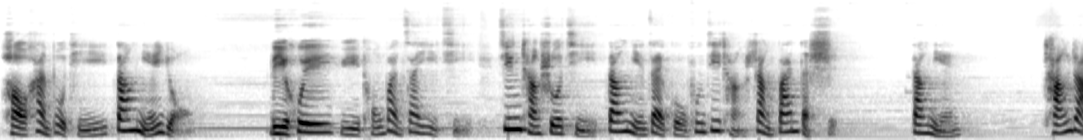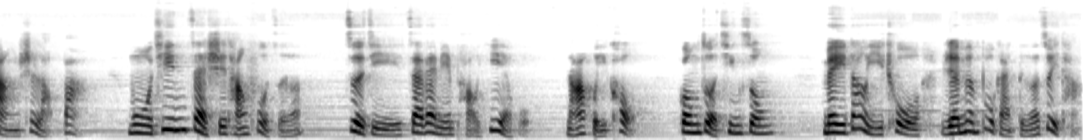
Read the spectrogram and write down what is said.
好汉不提当年勇，李辉与同伴在一起，经常说起当年在古风机场上班的事。当年，厂长是老爸。母亲在食堂负责，自己在外面跑业务拿回扣，工作轻松。每到一处，人们不敢得罪他，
